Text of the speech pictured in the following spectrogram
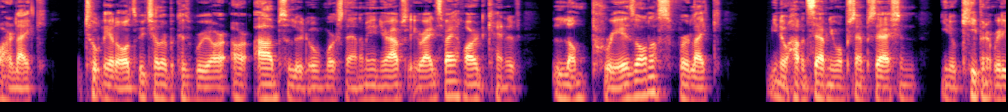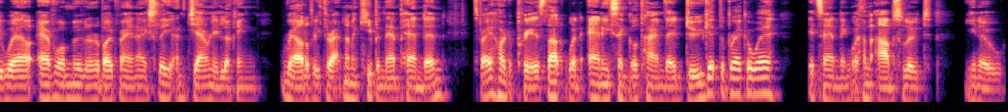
are like totally at odds with each other because we are our absolute own worst enemy. And you're absolutely right. It's very hard to kind of lump praise on us for like you know having seventy one percent possession, you know keeping it really well, everyone moving it about very nicely, and generally looking relatively threatening and keeping them penned in. It's very hard to praise that when any single time they do get the breakaway, it's ending with an absolute, you know,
